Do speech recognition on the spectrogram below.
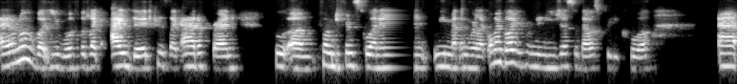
I don't know about you both, but like I did because like I had a friend who um from a different school and we met and we are like, oh my god, you're from Indonesia, so that was pretty cool. And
